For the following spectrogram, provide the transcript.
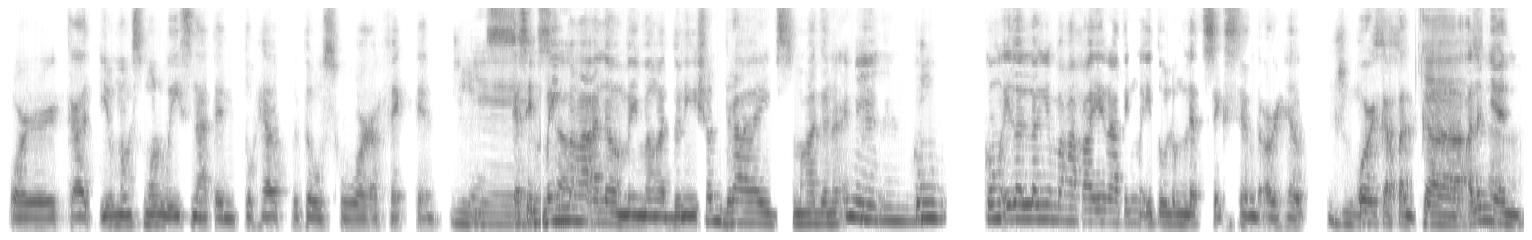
or cut yung mga small ways natin to help those who are affected. Yes. Kasi may mga ano, may mga donation drives, mga ganun. I mean, Mm-mm. kung kung ilan lang yung makakaya nating maitulong, let's extend our help. Yes. Or kapag ka, Yes, alam niyo yun, oo.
